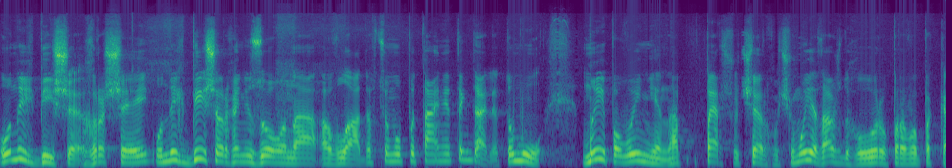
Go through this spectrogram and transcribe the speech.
У них більше грошей, у них більше організована влада в цьому питанні і так далі. Тому ми повинні на першу чергу, чому я завжди говорю про ВПК.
